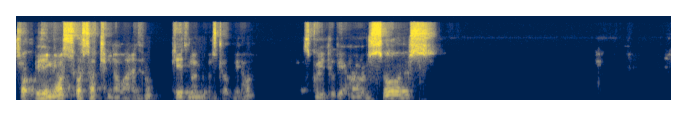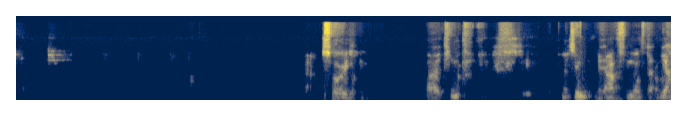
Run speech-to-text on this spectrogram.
So Helios was such a one. It's going to be our source. Sorry, I think we have to move that. Yeah.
